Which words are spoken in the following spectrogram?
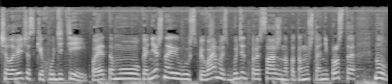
человеческих у детей. Поэтому, конечно, успеваемость будет просажена, потому что они просто, ну,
